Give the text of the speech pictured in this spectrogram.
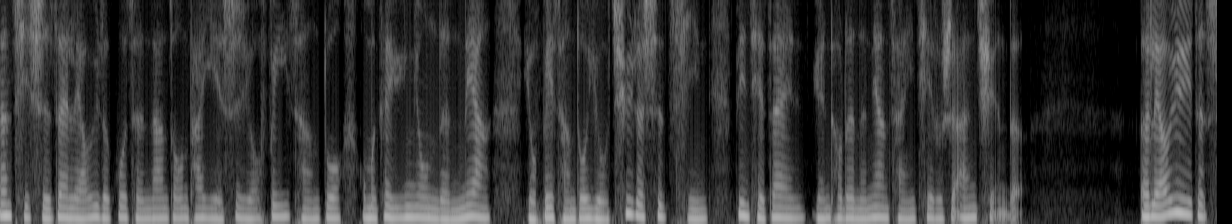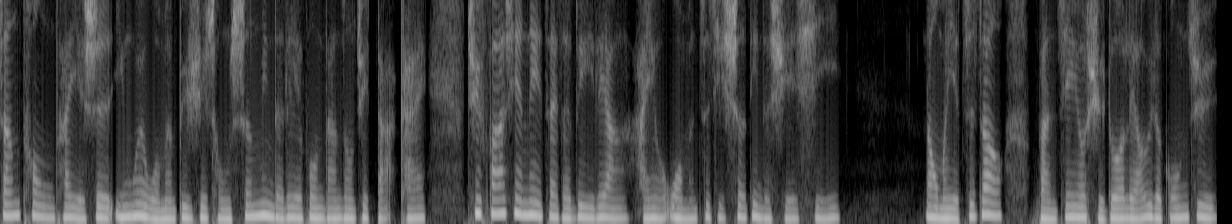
但其实，在疗愈的过程当中，它也是有非常多我们可以运用能量，有非常多有趣的事情，并且在源头的能量场，一切都是安全的。而疗愈的伤痛，它也是因为我们必须从生命的裂缝当中去打开，去发现内在的力量，还有我们自己设定的学习。那我们也知道，坊间有许多疗愈的工具，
